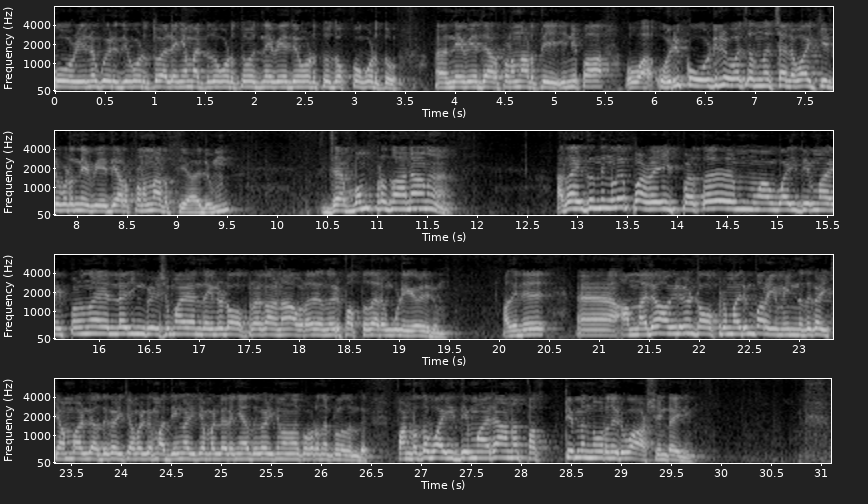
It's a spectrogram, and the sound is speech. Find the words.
കോഴീനെ കുരുതി കൊടുത്തു അല്ലെങ്കിൽ മറ്റത് കൊടുത്തു നൈവേദ്യം കൊടുത്തു ഇതൊക്കെ കൊടുത്തു നൈവേദ്യ അർപ്പണം നടത്തി. ഇനിയിപ്പോൾ ഒരു കോടി രൂപ ചെന്ന് ചിലവാക്കിയിട്ട് ഇവിടെ നൈവേദ്യ അർപ്പണം നടത്തിയാലും ജപം പ്രധാനമാണ് അതായത് നിങ്ങൾ പഴയ ഇപ്പോഴത്തെ വൈദ്യമായി ഇപ്പോഴൊന്നും എല്ലാവരും ഇംഗ്ലീഷുമായ എന്തെങ്കിലും ഡോക്ടറെ കാണുക അവിടെ ഒരു പത്ത് തരം ഗുളിക വരും. അതിൽ എന്നാലും അവർ ഡോക്ടർമാരും പറയും ഇന്നത് കഴിക്കാൻ പാടില്ല അത് കഴിക്കാൻ പാടില്ല മദ്യം കഴിക്കാൻ പാടില്ല അല്ലെങ്കിൽ അത് കഴിക്കണം എന്നൊക്കെ പറഞ്ഞിട്ടുള്ളതുണ്ട്. പണ്ടത്തെ വൈദ്യന്മാരാണ് പത്യം എന്ന് പറഞ്ഞൊരു ഭാഷയുണ്ടായിന്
